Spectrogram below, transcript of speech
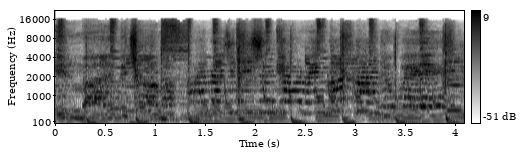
La my mind mama,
